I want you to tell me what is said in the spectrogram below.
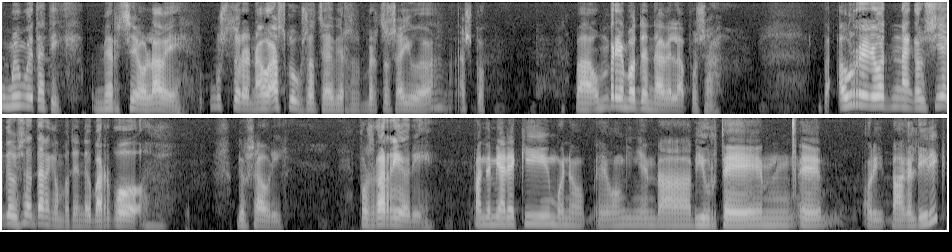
umeuetatik, mertxe olabe. Gustora nau asko gustatzea bertso saioa, asko. Ba, hombre moten da bela posa. Ba, aurrere boten da gauzia, gauzatanak moten da, barko gauza hori, posgarri hori. Pandemiarekin, bueno, egon ginen ba, bi urte e, hori, ba, geldirik,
